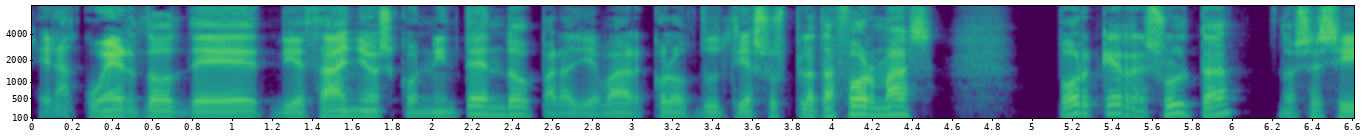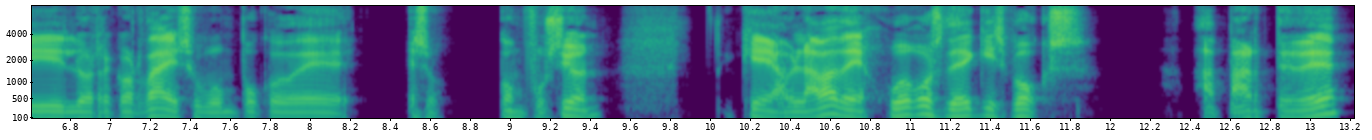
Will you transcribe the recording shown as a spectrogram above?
el acuerdo de 10 años con Nintendo para llevar Call of Duty a sus plataformas, porque resulta, no sé si lo recordáis, hubo un poco de eso, confusión, que hablaba de juegos de Xbox, aparte de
